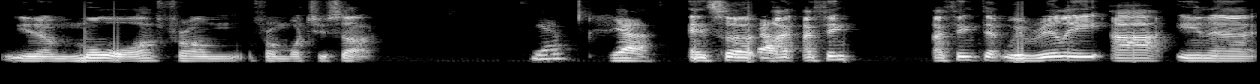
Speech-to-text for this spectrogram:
you know, more from from what you sow. Yeah. Yeah. And so I, I think I think that we really are in a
